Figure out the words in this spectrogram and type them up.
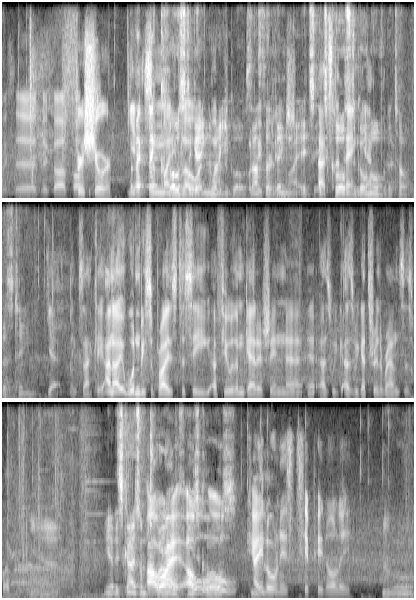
with the the guard. For box. sure. But yeah, they're, they're mighty close to getting the mighty would- blows. would That's be the thing, right? It's That's it's close thing, to going yeah. over the top. This team. Yeah, exactly. And I wouldn't be surprised to see a few of them get it in uh, as we as we get through the rounds as well. Yeah. Yeah, this guy's on 12. Oh right. He's Oh, close. oh, Kalorn is tipping Ollie. Oh.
